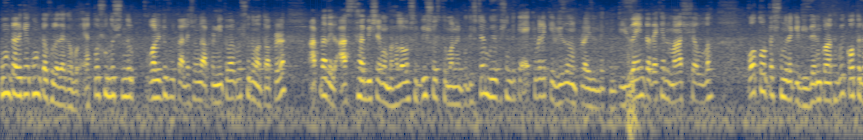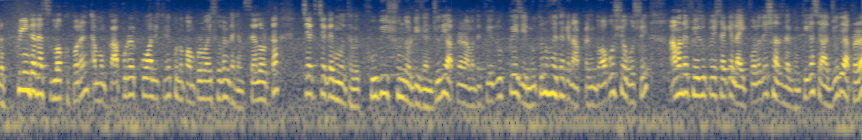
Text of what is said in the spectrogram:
কোনটা রেখে কোনটা খুলে দেখাবো? এত সুন্দর সুন্দর কোয়ালিটিফুল কালেকশনগুলো আপনি নিতে পারবেন। শুধুমাত্র আপনারা আপনাদের আস্থা, বিশ্বাস এবং ভালোবাসা বিশ্বস্ত মানের প্রতিষ্ঠান ফ্যাশন থেকে একেবারে কি রিজনেবল প্রাইস দেখেন। ডিজাইনটা দেখেন মার্শাল্লাহ কতটা সুন্দর একটি ডিজাইন করা থাকবে, কতটা প্রিন্টার আছে লক্ষ্য করেন, এবং কাপড়ের কোয়ালিটি নিয়ে কোনো কম্প্রোমাইজ হবে না। দেখেন স্যালোয়ারটা চেক চেকের মধ্যে থাকবে। খুবই সুন্দর ডিজাইন যদি আপনারা আমাদের ফেসবুক পেজে নতুন হয়ে থাকেন, আপনারা কিন্তু অবশ্যই অবশ্যই আমাদের ফেসবুক পেজটাকে লাইক ফলো দিয়ে সাথে থাকবেন, ঠিক আছে? আর যদি আপনারা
